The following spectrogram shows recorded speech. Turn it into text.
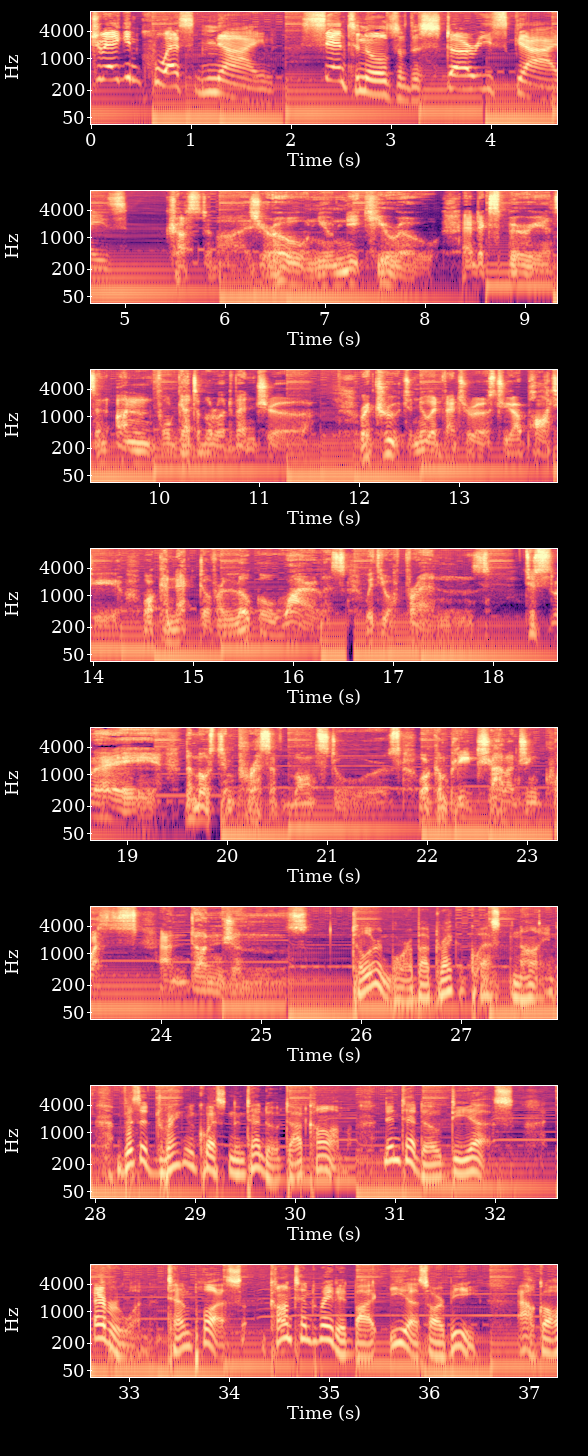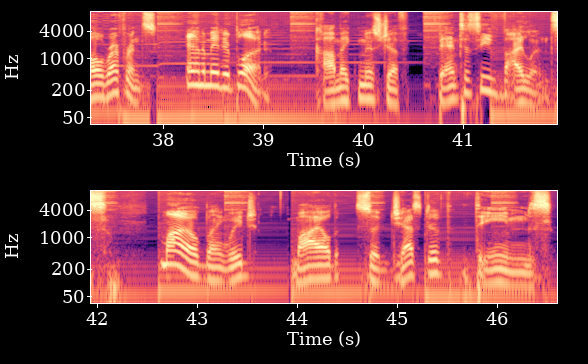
Dragon Quest IX Sentinels of the Starry Skies. Customize your own unique hero and experience an unforgettable adventure. Recruit new adventurers to your party or connect over local wireless with your friends. To slay the most impressive monsters or complete challenging quests and dungeons. To learn more about Dragon Quest IX, visit DragonQuestNintendo.com. Nintendo DS. Everyone 10 plus. Content rated by ESRB. Alcohol reference. Animated blood. Comic mischief. Fantasy violence. Mild language. Mild suggestive themes.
